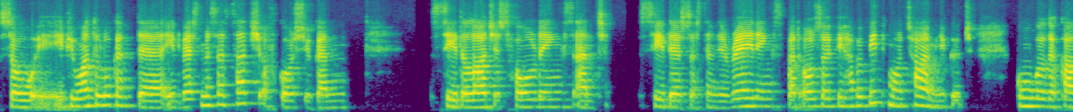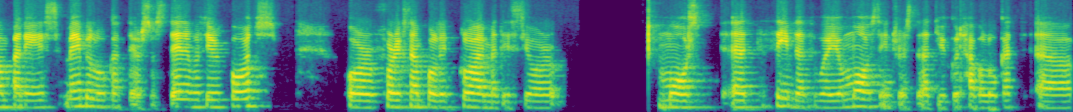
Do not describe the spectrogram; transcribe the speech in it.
so if you want to look at the investments as such of course you can see the largest holdings and see their sustainability ratings. But also if you have a bit more time you could google the companies maybe look at their sustainability reports. Or for example if climate is your most uh, theme that where you're most interested that you could have a look at uh,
